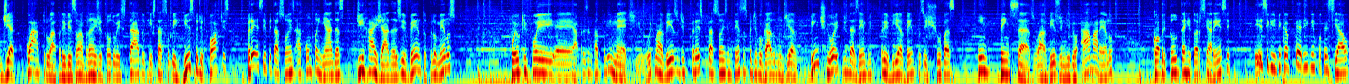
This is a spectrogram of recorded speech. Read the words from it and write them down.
dia 4. A previsão abrange todo o estado que está sob risco de fortes precipitações acompanhadas de rajadas de vento, pelo menos foi o que foi é, apresentado pelo IMED. O último aviso de precipitações intensas foi divulgado no dia 28 de dezembro e previa ventos e chuvas intensas. O aviso de nível amarelo cobre todo o território cearense e significa perigo em potencial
